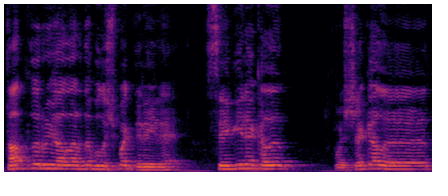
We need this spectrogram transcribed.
Tatlı rüyalarda buluşmak dileğiyle. Sevgiyle kalın. Hoşça kalın.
